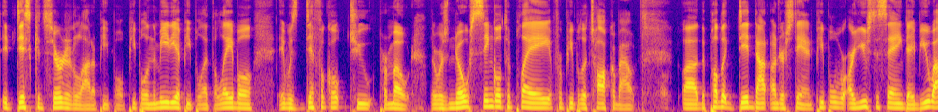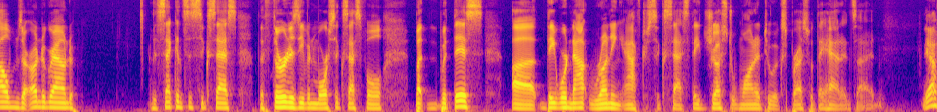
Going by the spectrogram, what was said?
it disconcerted a lot of people, people in the media, people at the label. It was difficult to promote. There was no single to play for people to talk about. Uh, the public did not understand. People were, are used to saying debut albums are underground. The second's is success. The third is even more successful. But with this, uh, they were not running after success. They just wanted to express what they had inside. Yeah.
